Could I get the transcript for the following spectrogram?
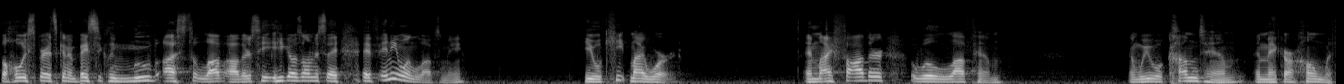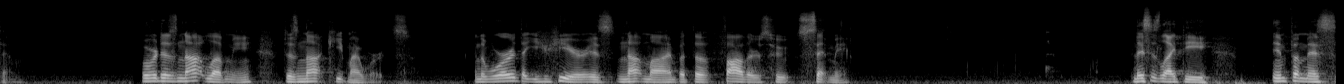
the Holy Spirit's going to basically move us to love others. He, he goes on to say, If anyone loves me, he will keep my word. And my Father will love him, and we will come to him and make our home with him. Whoever does not love me does not keep my words. And the word that you hear is not mine, but the Father's who sent me. This is like the infamous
